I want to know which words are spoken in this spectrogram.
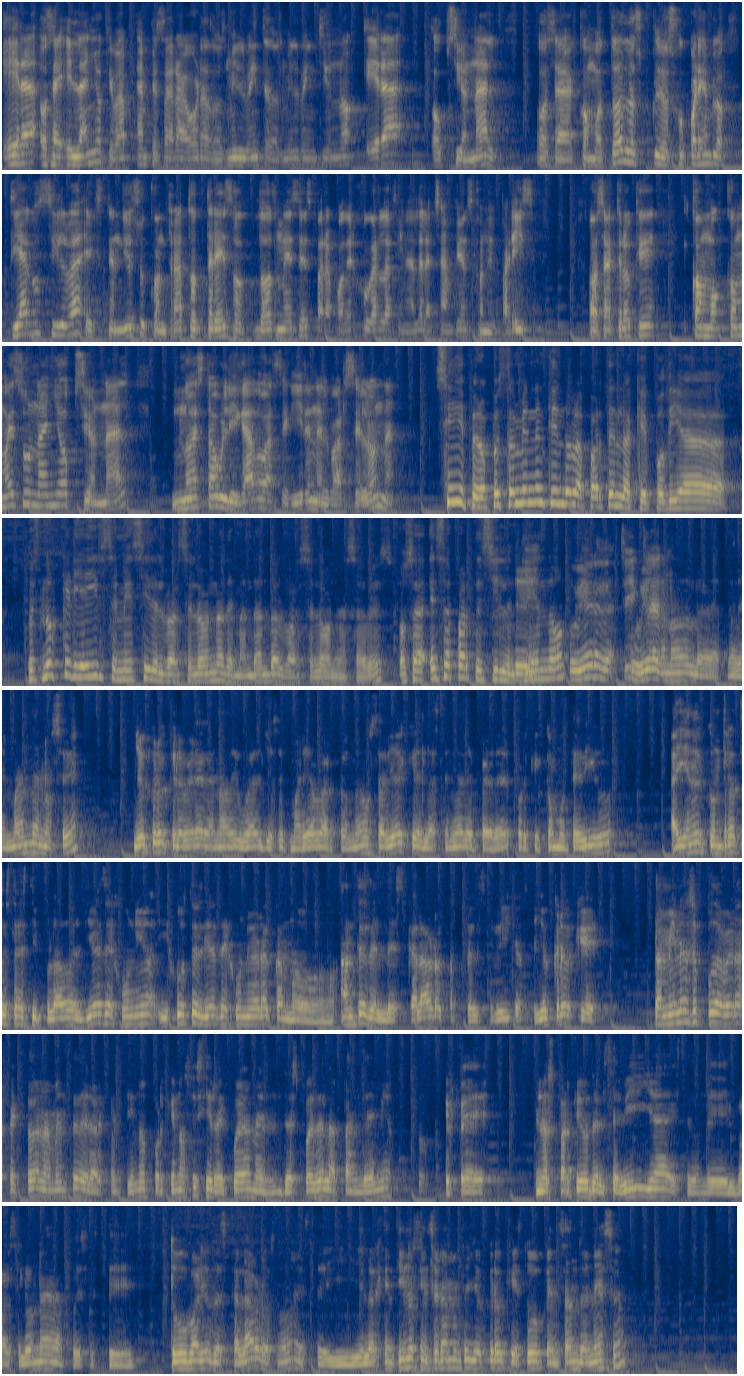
era, o sea, el año que va a empezar ahora, 2020-2021, era opcional. O sea, como todos los, los, por ejemplo, Thiago Silva extendió su contrato tres o dos meses para poder jugar la final de la Champions con el París. O sea, creo que como, como es un año opcional, no está obligado a seguir en el Barcelona. Sí, pero pues también entiendo la parte en la que podía, pues no quería irse Messi del Barcelona demandando al Barcelona, ¿sabes? O sea, esa parte sí la sí, entiendo. hubiera, Sí, hubiera claro. ganado la, la demanda, no sé. Yo creo que le hubiera ganado igual Josep María Bartomeu. Sabía que las tenía de perder porque, como te digo, Ahí en el contrato está estipulado el 10 de junio y justo el 10 de junio era cuando, antes del descalabro contra el Sevilla. O sea, yo creo que también eso pudo haber afectado en la mente del argentino porque no sé si recuerdan después de la pandemia, que fue en los partidos del Sevilla, este, donde el Barcelona pues este, tuvo varios descalabros, ¿no? Este, y el argentino sinceramente yo creo que estuvo pensando en eso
